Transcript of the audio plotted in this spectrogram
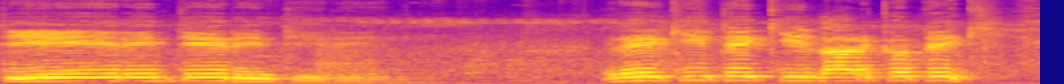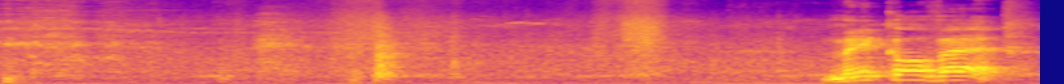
Tirin, tirin, tirin. Ryki, tyki, narkotyki. Mykowet.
